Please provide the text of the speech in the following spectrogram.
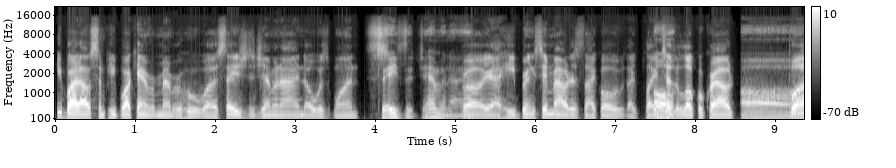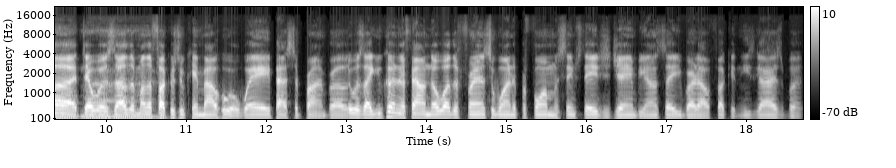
He brought out some people. I can't remember who it was. Sage the Gemini, I know was one. Sage the Gemini. Bro, yeah, he brings him out as like, oh, like play Oh. to the local crowd. Oh. But there was other motherfuckers who came out who were way past the prime, bro. It was like you couldn't have found no other friends who wanted to perform on the same stage as Jay and Beyonce. You brought out fucking these guys, but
